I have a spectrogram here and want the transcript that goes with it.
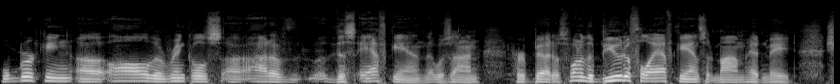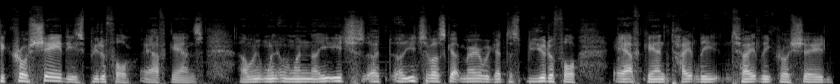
working uh, all the wrinkles uh, out of this afghan that was on her bed. It was one of the beautiful afghans that mom had made. She crocheted these beautiful afghans. Uh, when, when, when each uh, each of us got married, we got this beautiful afghan, tightly tightly crocheted.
